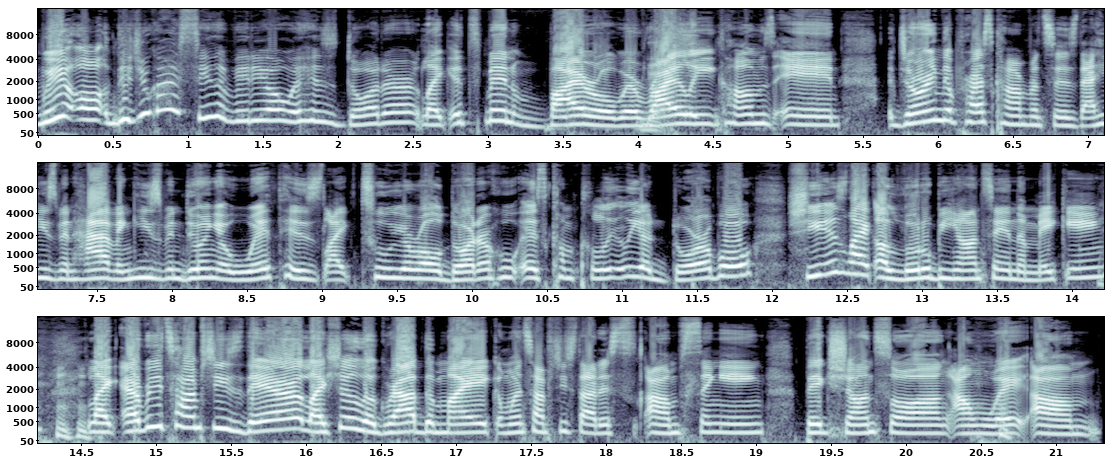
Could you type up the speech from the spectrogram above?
we all did you guys see the video with his daughter? Like it's been viral where Yes. Riley comes in during the press conferences that he's been having. He's been doing it with his like two year old daughter who is completely adorable. She is like a little Beyonce in the making. like every time she's there, like she'll grab the mic. And one time she started um singing Big Sean song. I'm wait um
